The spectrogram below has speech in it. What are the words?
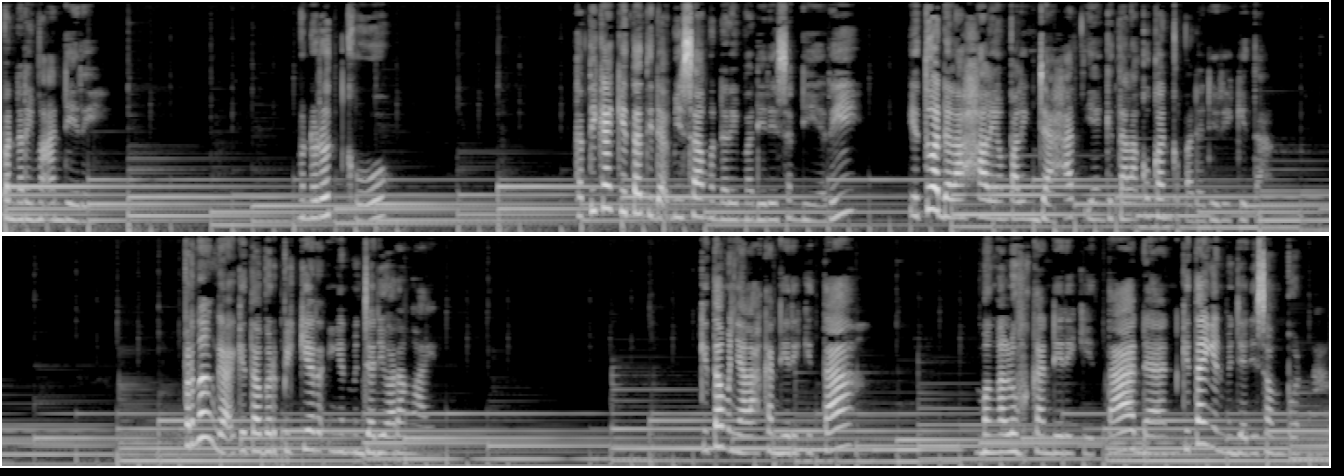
penerimaan diri. Menurutku, ketika kita tidak bisa menerima diri sendiri, itu adalah hal yang paling jahat yang kita lakukan kepada diri kita. Pernah nggak kita berpikir ingin menjadi orang lain? Kita menyalahkan diri kita, mengeluhkan diri kita, dan kita ingin menjadi sempurna.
